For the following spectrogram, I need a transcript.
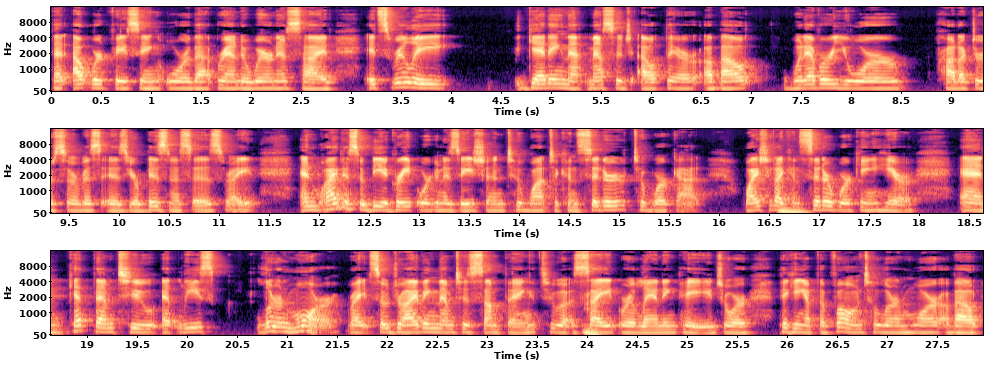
that outward facing or that brand awareness side. It's really getting that message out there about whatever your product or service is, your business is, right? And why this would be a great organization to want to consider to work at why should I mm-hmm. consider working here? And get them to at least learn more, right? So driving them to something, to a mm. site or a landing page or picking up the phone to learn more about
